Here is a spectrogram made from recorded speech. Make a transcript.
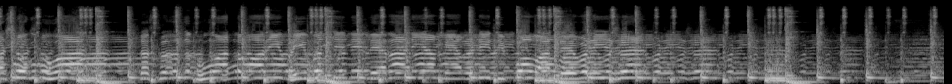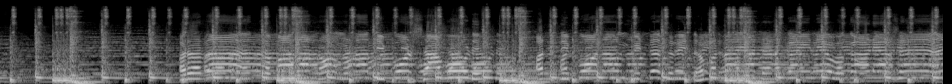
અશોક ભુવા દશરથ ભુવા તમારી ભાઈબંધીની લેરાની આ મેલડી દીપો વાતેવડી છે. તમારા નોમના દીપો સાબુડ અને દીપો નામ વિટસરી ધમનાયા ડણકાઈને વગાડ્યા છે.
